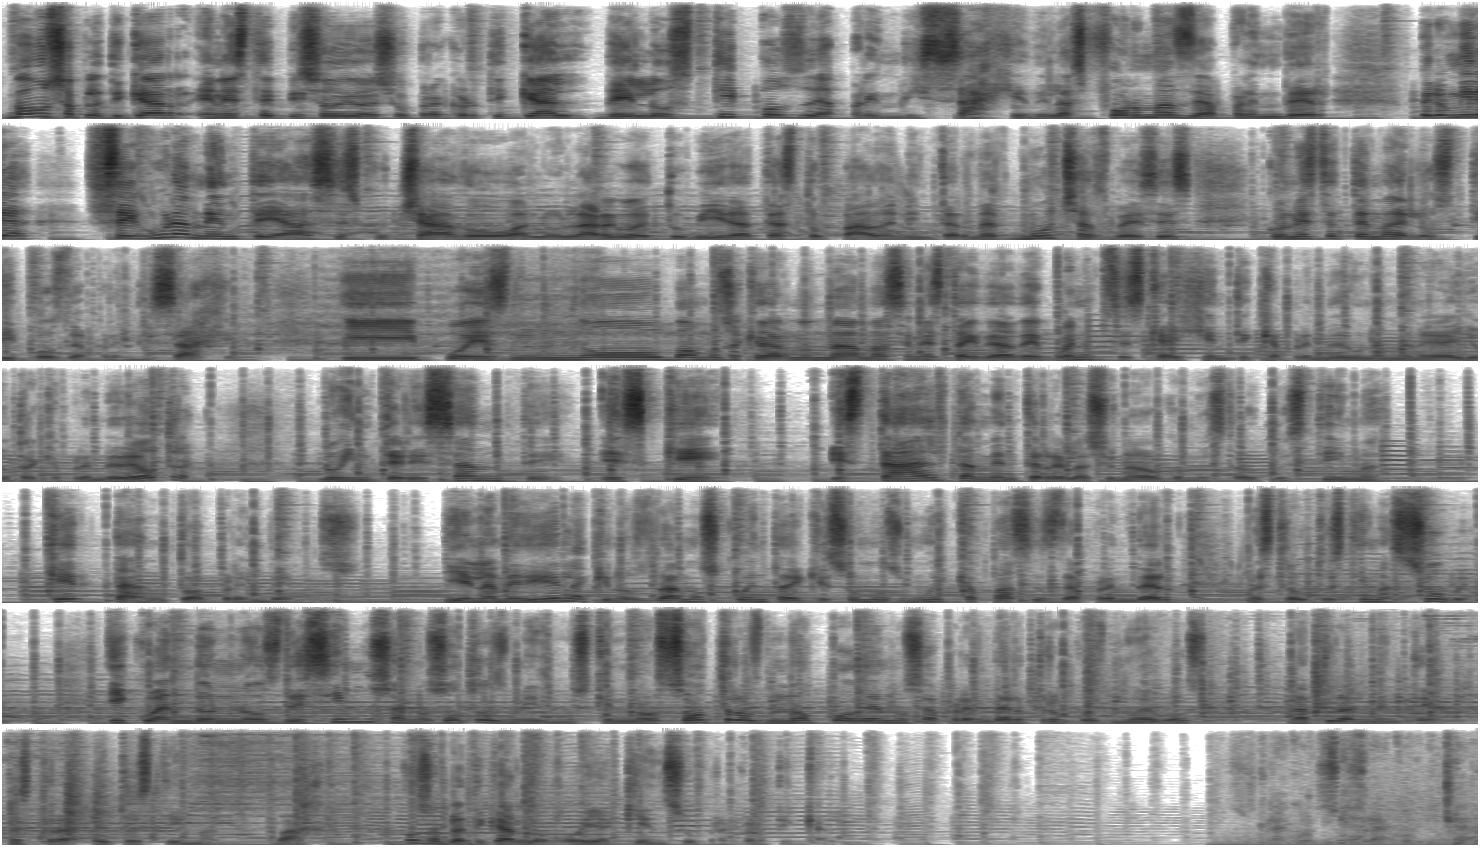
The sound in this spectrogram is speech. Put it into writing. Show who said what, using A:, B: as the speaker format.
A: Vamos a platicar en este episodio de Supracortical de los tipos de aprendizaje, de las formas de aprender. Pero mira, seguramente has escuchado a lo largo de tu vida, te has topado en internet muchas veces con este tema de los tipos de aprendizaje. Y pues no vamos a quedarnos nada más en esta idea de, bueno, pues es que hay gente que aprende de una manera y otra que aprende de otra. Lo interesante es que está altamente relacionado con nuestra autoestima qué tanto aprendemos. Y en la medida en la que nos damos cuenta de que somos muy capaces de aprender, nuestra autoestima sube. Y cuando nos decimos a nosotros mismos que nosotros no podemos aprender trucos nuevos, naturalmente nuestra autoestima baja. Vamos a platicarlo hoy aquí en Supracortical.
B: Supracortical.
